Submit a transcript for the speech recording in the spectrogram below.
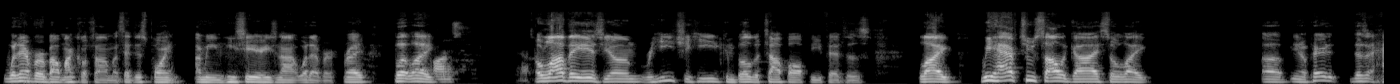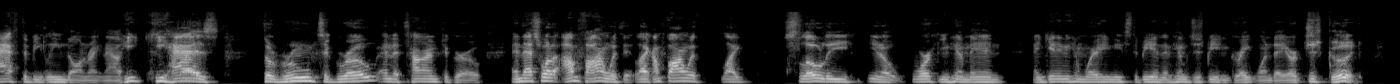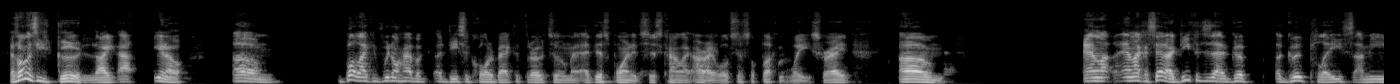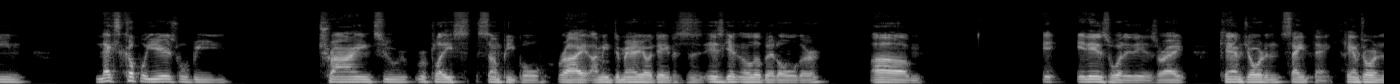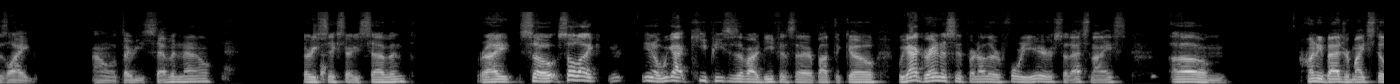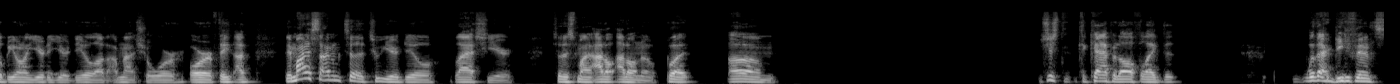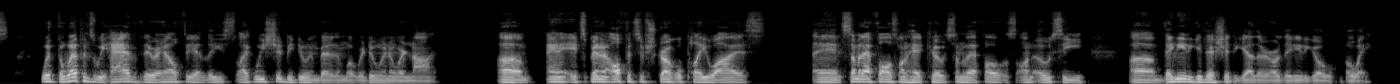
whatever about Michael Thomas at this point. I mean, he's here, he's not, whatever, right? But like yeah. Olave is young. Rashid Shaheed can build the top off defenses. Like we have two solid guys, so like uh, you know, Perry doesn't have to be leaned on right now. He he has right. the room to grow and the time to grow. And that's what I'm fine with it. Like I'm fine with like slowly, you know, working him in and getting him where he needs to be and then him just being great one day or just good. As long as he's good, like I, you know, um, but like if we don't have a, a decent quarterback to throw to him at, at this point, it's just kind of like, all right, well, it's just a fucking waste, right? Um, and and like I said, our defense is at a good a good place. I mean, next couple years we'll be trying to replace some people, right? I mean, Demario Davis is, is getting a little bit older. Um, it it is what it is, right? Cam Jordan, same thing. Cam Jordan is like, I don't know, 37 now, 36, 37 right? So so like you know we got key pieces of our defense that are about to go. We got Granderson for another four years, so that's nice. Um, Honey Badger might still be on a year to year deal. I'm not sure, or if they I, they might have signed him to a two year deal last year. So this might I don't I don't know, but um, just to cap it off, like the with our defense, with the weapons we have, if they were healthy at least, like we should be doing better than what we're doing, and we're not. Um, and it's been an offensive struggle play wise, and some of that falls on head coach, some of that falls on OC. Um, they need to get their shit together, or they need to go away.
